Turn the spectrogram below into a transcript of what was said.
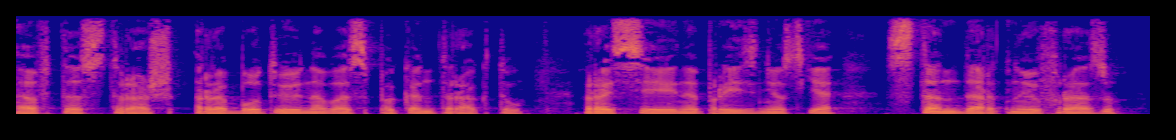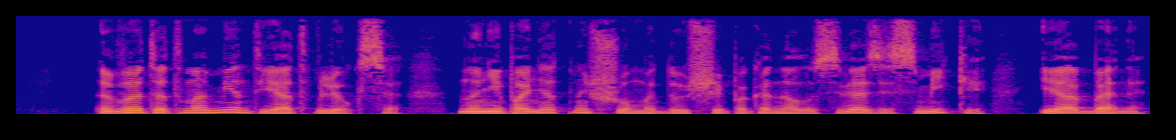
«Автостраж, работаю на вас по контракту», — рассеянно произнес я стандартную фразу. В этот момент я отвлекся на непонятный шум, идущий по каналу связи с Микки и Абене.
